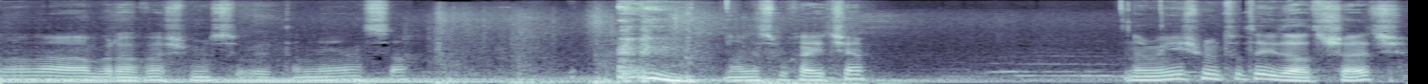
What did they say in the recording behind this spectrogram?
No dobra, weźmy sobie to mięso. Ale słuchajcie. No mieliśmy tutaj dotrzeć.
